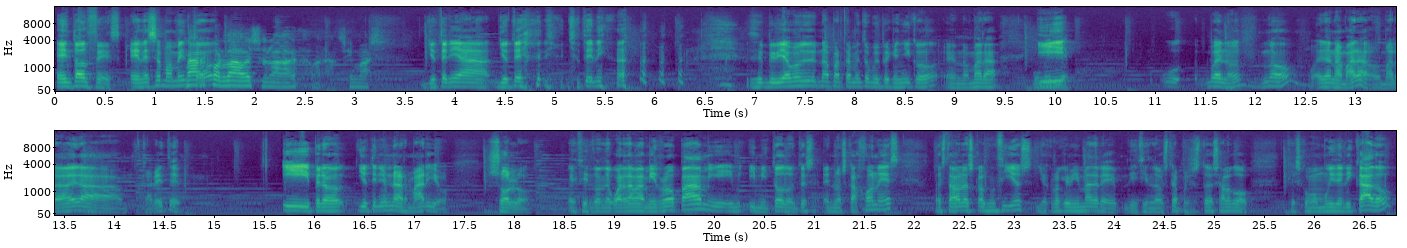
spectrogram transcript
Entonces, en ese me momento ha recordado eso en la cabeza, bueno, sin más. Yo tenía yo, te- yo tenía vivíamos en un apartamento muy pequeñico en Omara Humilde. y u- bueno, no, era en Omara, Omara era carete. Y pero yo tenía un armario solo, es decir, donde guardaba mi ropa mi- y, y mi todo. Entonces, en los cajones, donde estaban los calzoncillos, yo creo que mi madre diciendo, hostia, pues esto es algo que es como muy delicado,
